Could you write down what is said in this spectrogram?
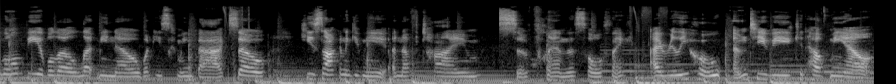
He won't be able to let me know when he's coming back, so he's not going to give me enough time to plan this whole thing. I really hope MTV can help me out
